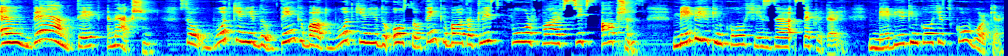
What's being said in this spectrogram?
and then take an action. So what can you do? Think about what can you do. Also think about at least four, five, six options. Maybe you can call his uh, secretary. Maybe you can call his co-worker.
